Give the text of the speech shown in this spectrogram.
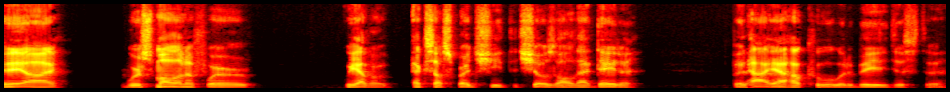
AI. We're small enough where we have a Excel spreadsheet that shows all that data. But how yeah, how cool would it be just to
